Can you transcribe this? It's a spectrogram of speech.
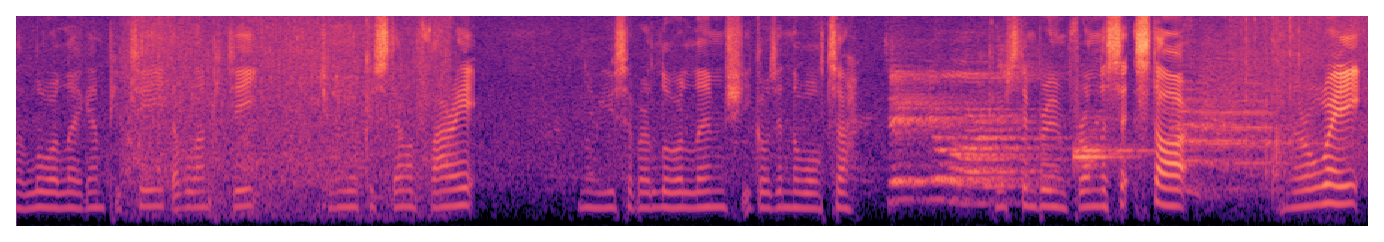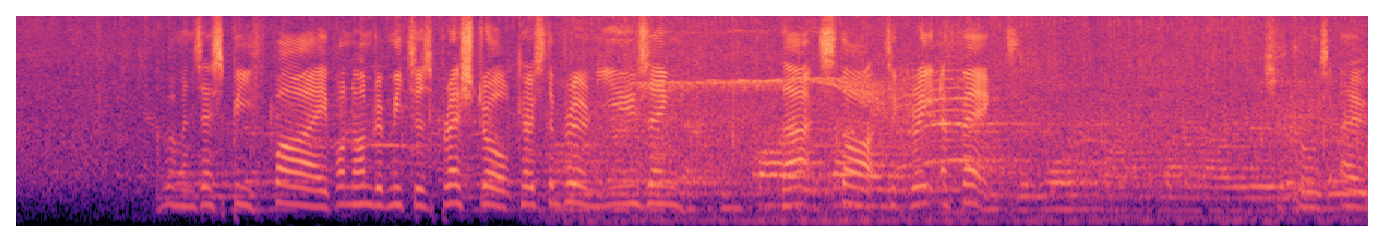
a lower leg amputee, double amputee. Julia Castello-Farre, no use of her lower limb, she goes in the water. Kirsten Bruhn from the sit start. And they're away. women's SB5, 100 metres breaststroke. Kirsten Bruhn using that start to great effect. She goes out.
